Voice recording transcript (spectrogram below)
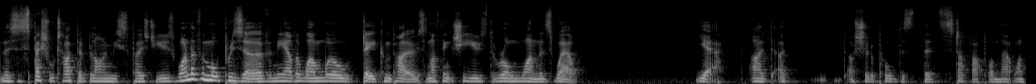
There's a special type of lime you're supposed to use. One of them will preserve, and the other one will decompose. And I think she used the wrong one as well. Yeah, I, I, I should have pulled this, the stuff up on that one.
